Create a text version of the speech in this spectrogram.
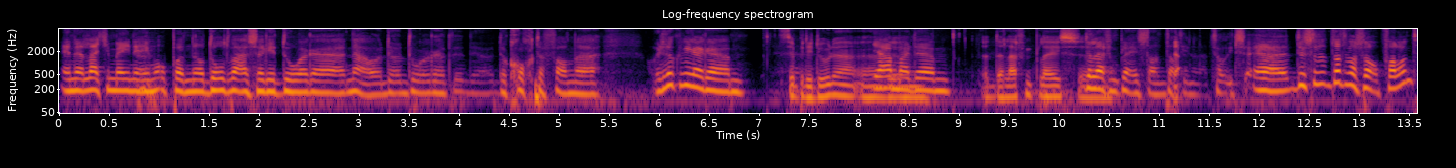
En dan laat je meenemen op een uh, doldwaze rit door, eh, nou, de, door eh, de, de, de krochten van, eh, hoe is het ook weer? Ehm, Zippity-doo, de, eh, ja, maar de... de Laughing Place. De eh, Laughing Place, dat, dat inderdaad, zoiets. Eh, dus dat, dat was wel opvallend.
